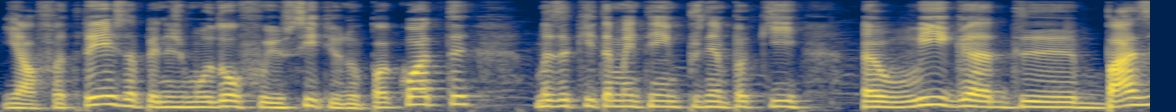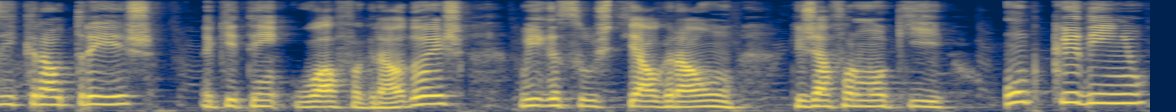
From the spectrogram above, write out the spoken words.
e Alpha 3, apenas mudou foi o sítio do pacote, mas aqui também tem, por exemplo, aqui a Liga de Basic Grau 3, aqui tem o Alpha Grau 2, Liga Celestial Grau 1, que já formam aqui um bocadinho,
